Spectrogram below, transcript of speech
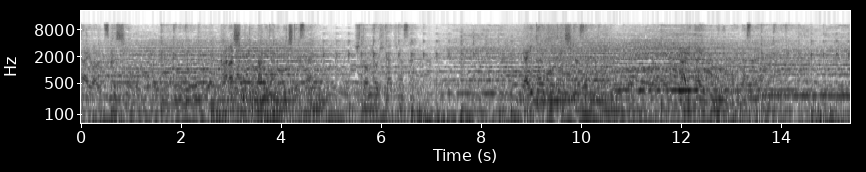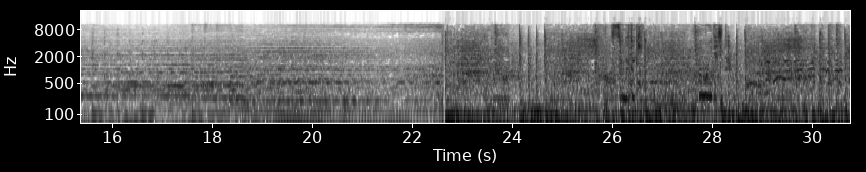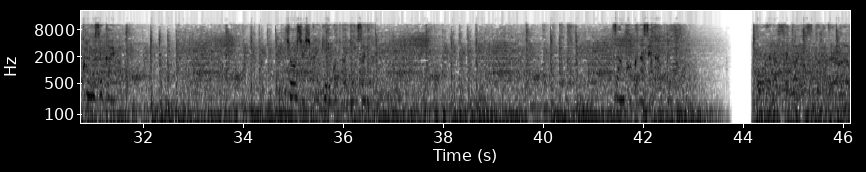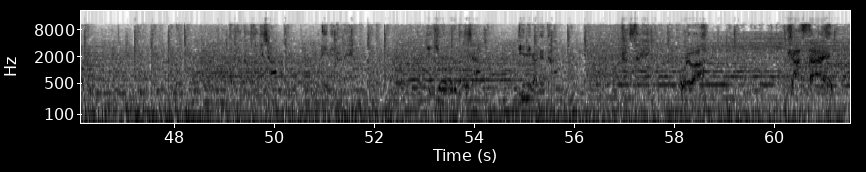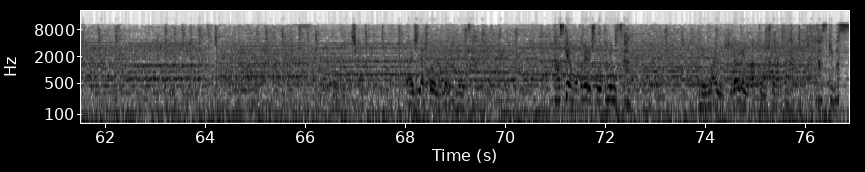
界は美しい。悲しみと涙に満ちてさえ瞳を開きなさい。やりたいことをしなさい。なりたいものになりなさい。者しか生きることは大事な人を守るために使う助けを求める人のために使う。目の前にひどい目に遭ってる人がいたら助けます。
